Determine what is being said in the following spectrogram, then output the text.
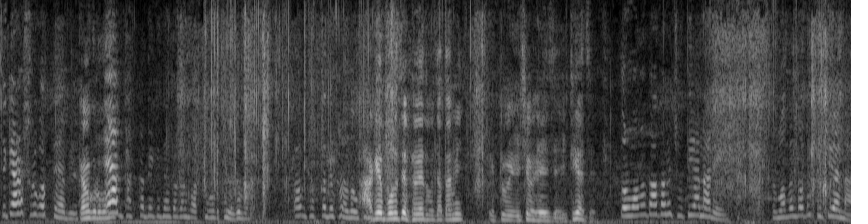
তুই কেন শুরু করতে যাবি? কেন করব? এক ধাক্কা দেখে তোকে আমি গর্তের মধ্যে ফেলে দেবো। আগে বলতে ফেলে দেবো যাতে আমি একটু এসে হয়ে যাই ঠিক আছে? তোর মতন তো আমি চুতিয়া না রে। তোর মতন তো চুতিয়া না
